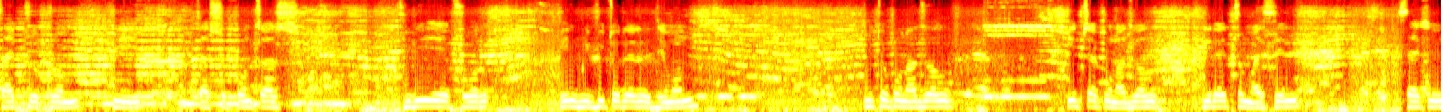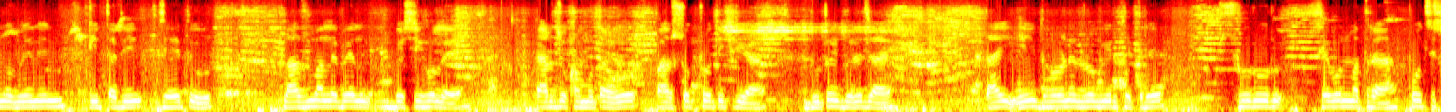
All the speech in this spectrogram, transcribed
সাইট্রোক্রোম পি চারশো পঞ্চাশ থ্রি এ ফোর ইনহিবিটরের যেমন ইটোকোনাজল, ইট্রাকোনাজল ইরাইট্রোমাইসিন সাইক্লিনোবেনিন ইত্যাদি যেহেতু প্লাজমা লেভেল বেশি হলে কার্যক্ষমতা ও পার্শ্ব প্রতিক্রিয়া দুটোই বেড়ে যায়, তাই এই ধরনের রোগীর ক্ষেত্রে শুরুর সেবন মাত্রা পঁচিশ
